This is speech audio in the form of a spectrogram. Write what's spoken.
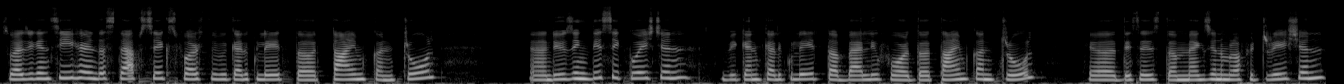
So as you can see here in the step 6 first we will calculate the time control. And using this equation we can calculate the value for the time control. Here this is the maximum number of iteration.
